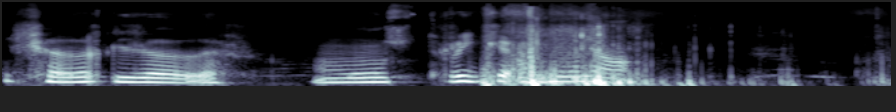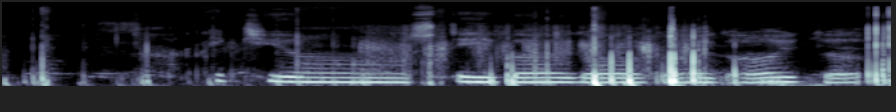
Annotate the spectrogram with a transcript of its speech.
İnşallah güzel olur. Monstrike amına. Bakıyorum. Stay go go go go go.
